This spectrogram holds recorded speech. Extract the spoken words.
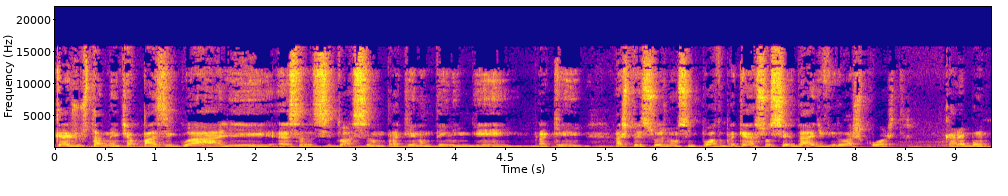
quer justamente apaziguar ali essa situação para quem não tem ninguém, para quem as pessoas não se importam, para quem a sociedade virou as costas. O cara é bom.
